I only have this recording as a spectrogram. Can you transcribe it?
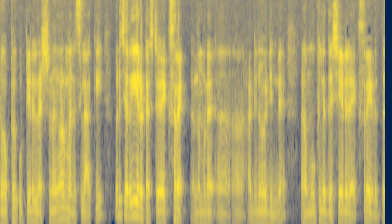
ഡോക്ടർ കുട്ടിയുടെ ലക്ഷണങ്ങൾ മനസ്സിലാക്കി ഒരു ചെറിയൊരു ടെസ്റ്റ് എക്സ്റേ നമ്മുടെ അഡിനോയിഡിന്റെ മൂക്കിലെ ദശയുടെ ഒരു എക്സ്റേ എടുത്ത്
